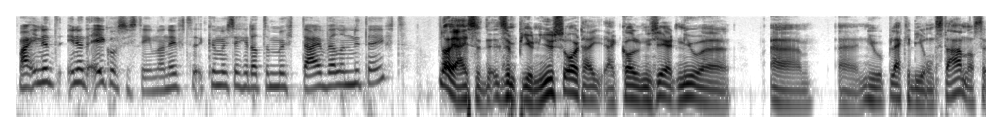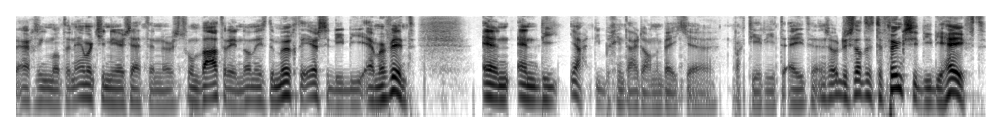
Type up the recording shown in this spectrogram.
Maar in het, in het ecosysteem, dan heeft, kunnen we zeggen dat de mug daar wel een nut heeft? Nou ja, hij is, het is een pioniersoort. Hij, hij koloniseert nieuwe, ehm, eh, nieuwe plekken die ontstaan. Als er ergens iemand een emmertje neerzet en er stond water in, dan is de mug de eerste die die emmer vindt. En, en die, ja, die begint daar dan een beetje eh, bacteriën te eten en zo. Dus dat is de functie die die heeft.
